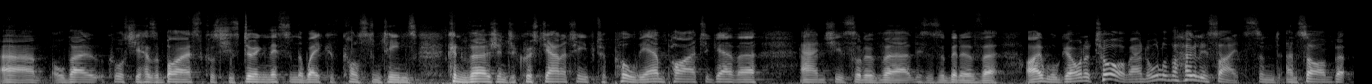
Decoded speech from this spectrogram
Um, although, of course, she has a bias because she's doing this in the wake of Constantine's conversion to Christianity to pull the empire together. And she's sort of, uh, this is a bit of, uh, I will go on a tour around all of the holy sites and, and so on. But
